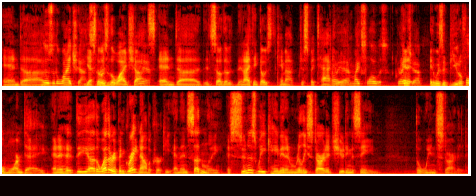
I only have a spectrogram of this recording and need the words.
And uh, Those are the wide shots. Yes, right? those are the wide shots, and uh, and so the, and I think those came out just spectacular. Oh yeah, Mike Slovis, great And it, job. it was a beautiful, warm day, and it had, the uh, the weather had been great in Albuquerque. And then suddenly, as soon as we came in and really started shooting the scene, the wind started,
